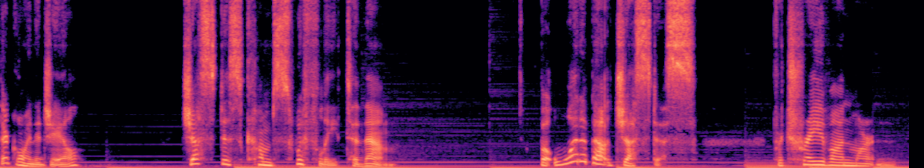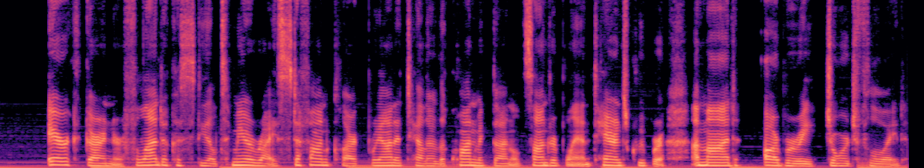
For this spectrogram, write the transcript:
they're going to jail. Justice comes swiftly to them. But what about justice for Trayvon Martin, Eric Garner, Philando Castile, Tamir Rice, Stephon Clark, Breonna Taylor, Laquan McDonald, Sandra Bland, Terrence Cooper, Ahmaud Arbery, George Floyd?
